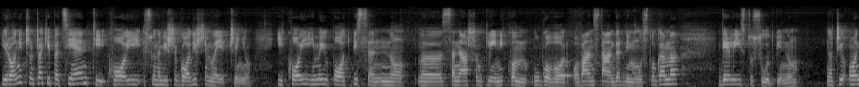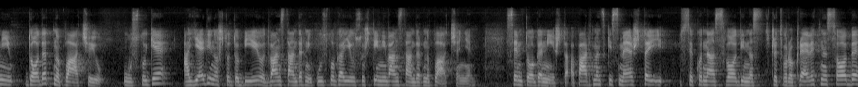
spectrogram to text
Ironično, čak i pacijenti koji su na višegodišnjem lečenju i koji imaju potpisano e, sa našom klinikom ugovor o van standardnim uslugama, deli istu sudbinu. Znači, oni dodatno plaćaju usluge, a jedino što dobijaju od van standardnih usluga je u suštini van standardno plaćanje. Sem toga ništa. Apartmanski smeštaj se kod nas vodi na četvorokrevetne sobe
